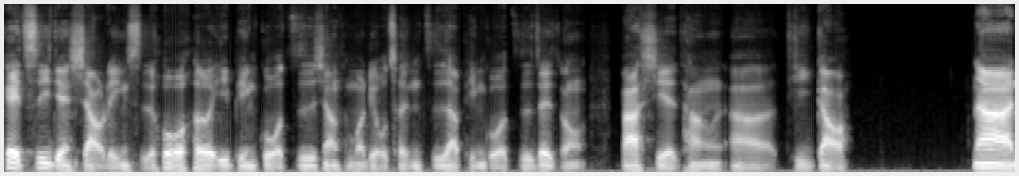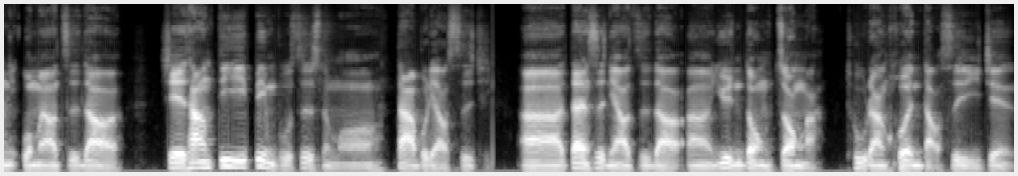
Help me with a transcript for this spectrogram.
可以吃一点小零食或喝一瓶果汁，像什么柳橙汁啊、苹果汁这种，把血糖啊提高。那我们要知道，血糖低并不是什么大不了事情。啊，但是你要知道啊，运动中啊突然昏倒是一件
